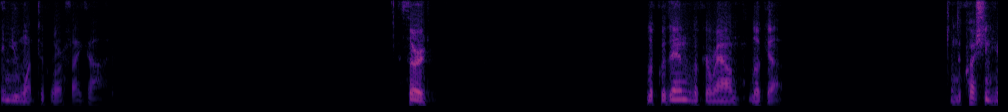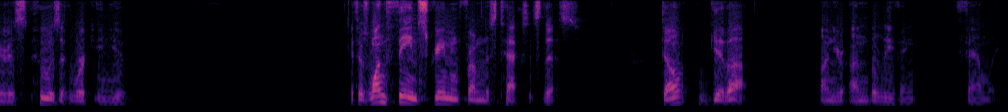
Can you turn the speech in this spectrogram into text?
and you want to glorify God. Third, look within, look around, look up. And the question here is who is at work in you? If there's one theme screaming from this text, it's this don't give up on your unbelieving family.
